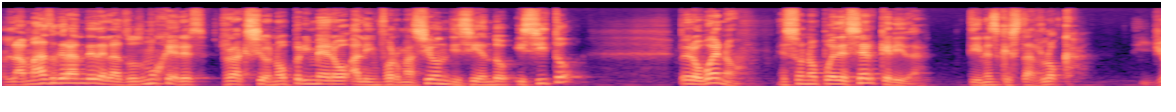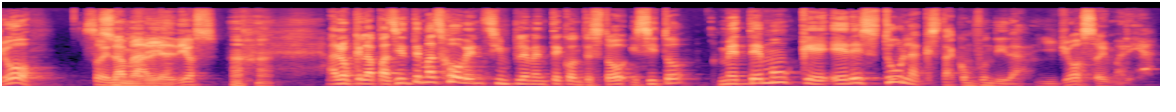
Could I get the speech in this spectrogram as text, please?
La más grande de las dos mujeres reaccionó primero a la información diciendo, y cito, pero bueno, eso no puede ser, querida. Tienes que estar loca. Yo soy, Soy la madre María. de Dios. Ajá. A lo que la paciente más joven simplemente contestó, y cito, me temo que eres tú la que está confundida. Y yo soy María.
